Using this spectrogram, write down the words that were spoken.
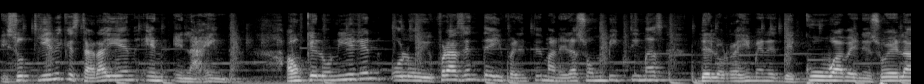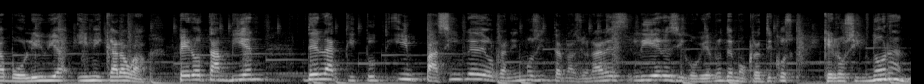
Eso tiene que estar ahí en la agenda. Aunque lo nieguen o lo disfracen de diferentes maneras, son víctimas de los regímenes de Cuba, Venezuela, Bolivia y Nicaragua, pero también de la actitud impasible de organismos internacionales, líderes y gobiernos democráticos que los ignoran.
